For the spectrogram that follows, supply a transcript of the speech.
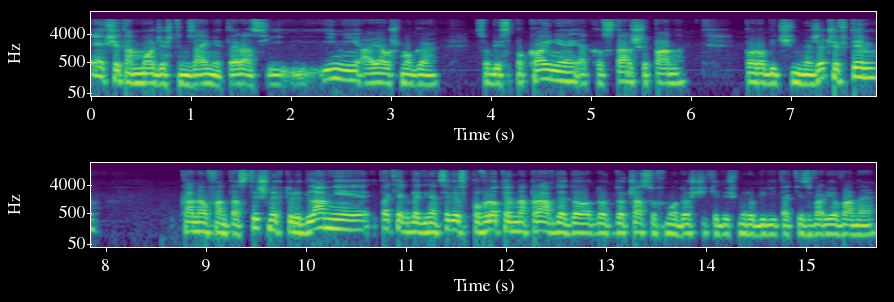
Niech się tam młodzież tym zajmie teraz i, i inni, a ja już mogę sobie spokojnie, jako starszy pan, porobić inne rzeczy, w tym kanał fantastyczny, który dla mnie, tak jak dla Ignacego, jest powrotem naprawdę do, do, do czasów młodości, kiedyśmy robili takie zwariowane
